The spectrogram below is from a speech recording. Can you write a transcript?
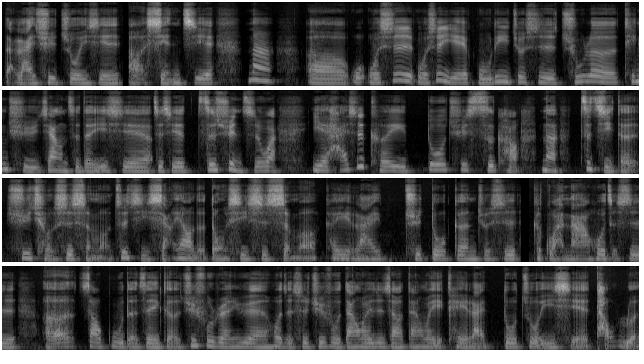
来去做一些呃衔接。那呃，我我是我是也鼓励，就是除了听取这样子的一些这些资讯之外，也还是可以多去思考，那自己的需求是什么，自己想要的东西是什么，可以来去多跟就是客管啊，或者是呃照顾的这个居服人员，或者是居服单位、日照单位，也可以来多做一些讨论。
